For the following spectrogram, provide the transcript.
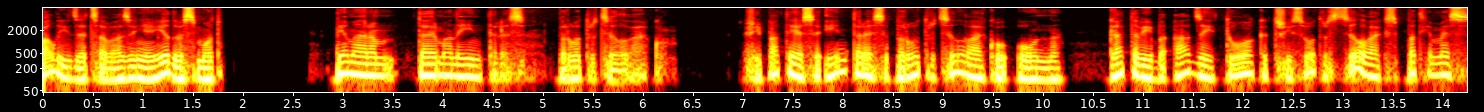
palīdzēt savā ziņā iedvesmot. Piemēram, tā ir mana interese par otru cilvēku. Šī patiesa interese par otru cilvēku un gatavība atzīt to, ka šis otrs cilvēks, pat ja mēs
